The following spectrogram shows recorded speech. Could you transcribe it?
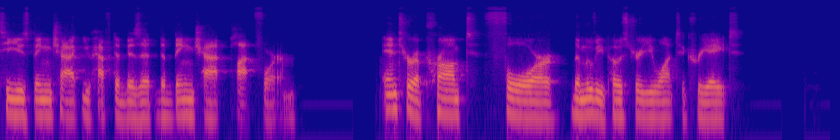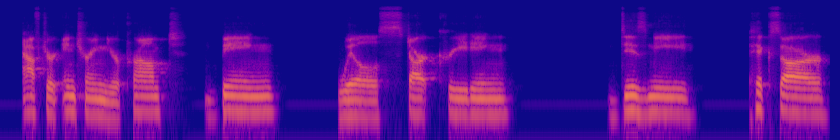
To use Bing Chat, you have to visit the Bing Chat platform enter a prompt for the movie poster you want to create. After entering your prompt, Bing will start creating Disney, Pixar,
